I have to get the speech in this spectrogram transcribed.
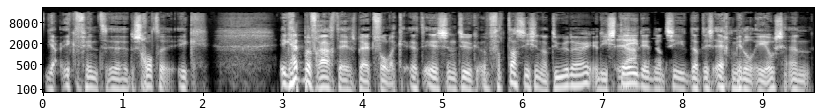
Ja, ik vind eh, de Schotten. Ik, ik heb mijn vraagtekens bij het volk. Het is natuurlijk een fantastische natuur daar. Die steden, dat, zie, dat is echt middeleeuws. En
